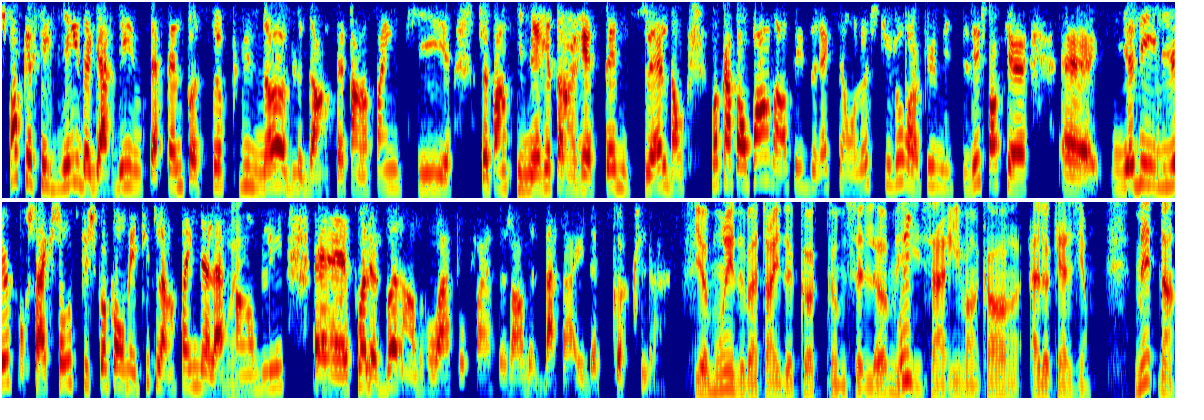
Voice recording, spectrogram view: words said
Je pense que c'est bien de garder une certaine posture plus noble dans cette enceinte qui je pense, qui mérite un respect mutuel. Donc, moi, quand on part dans ces directions-là, je suis toujours un peu mitigée. Je pense que euh, il y a des lieux pour chaque chose, puis je suis pas convaincue que l'enceinte de l'Assemblée euh, soit le bon endroit pour faire ce genre de bataille de coq-là. Il y a moins de batailles de coq comme celle-là, mais ça arrive encore à l'occasion. Maintenant,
